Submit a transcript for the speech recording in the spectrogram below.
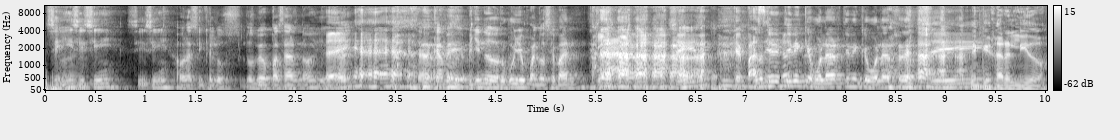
Sí, sí, sí, sí, sí. Ahora sí que los, los veo pasar, ¿no? Y acá, ¿Eh? o sea, acá me, me lleno de orgullo cuando se van. Claro, sí. Que No, pase, tienen, ¿no? tienen que volar, tienen que volar. Tienen que Sí. dejar el nido.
